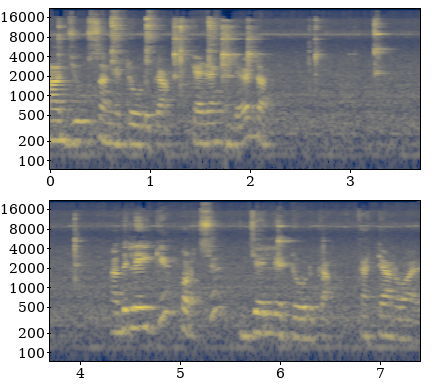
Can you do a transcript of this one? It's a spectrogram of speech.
ആ ജ്യൂസ് അങ്ങിട്ട് കൊടുക്കാം കിഴങ്ങിന്റെ കേട്ടോ. അതിലേക്ക് കുറച്ച് ജെല്ലിട്ട് കൊടുക്കാം കറ്റാർ വാഴ.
